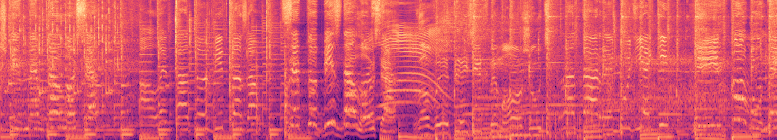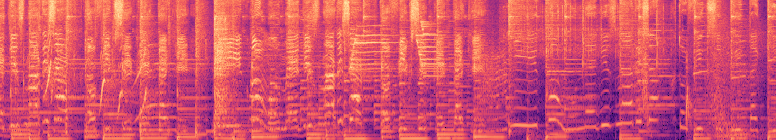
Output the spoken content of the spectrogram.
трошки не вдалося, але тато відказав, це тобі здалося. Ловити їх не можуть. Радари будь-які нікому не дізнатися, то фіксики такі, нікому не дізнатися, то фіксики такі. Нікому не дізнатися, хто фіксики такі.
